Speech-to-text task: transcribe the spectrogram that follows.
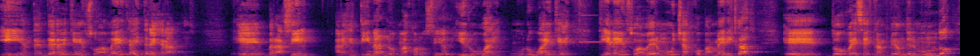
y entender de que en Sudamérica hay tres grandes. Eh, Brasil, Argentina, los más conocidos, y Uruguay. Un Uruguay que tiene en su haber muchas Copa Américas, eh, dos veces campeón del mundo,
